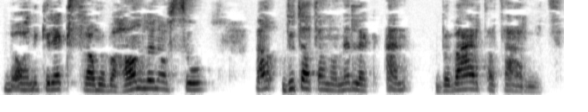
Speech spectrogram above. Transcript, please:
nog een keer extra moet behandelen of zo. Wel, doe dat dan onmiddellijk en bewaar dat daar niet.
